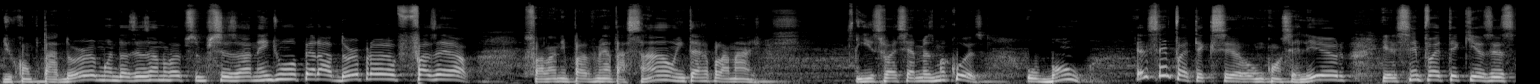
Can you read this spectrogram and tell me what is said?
de computador, muitas vezes ela não vai precisar nem de um operador para fazer ela. Falando em pavimentação, em terraplanagem. E isso vai ser a mesma coisa. O bom ele sempre vai ter que ser um conselheiro, ele sempre vai ter que, às vezes,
